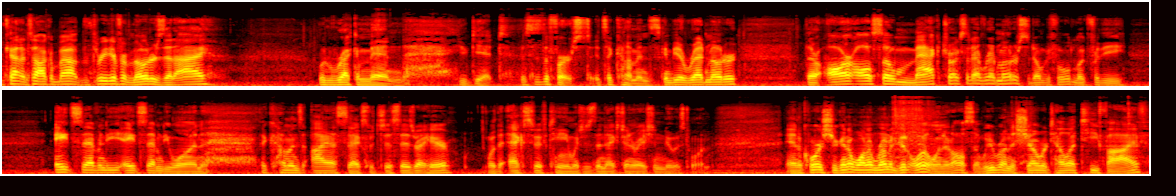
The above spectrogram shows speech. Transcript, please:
Kind of talk about the three different motors that I would recommend you get. This is the first. It's a Cummins. It's going to be a red motor. There are also Mack trucks that have red motors, so don't be fooled. Look for the 870, 871, the Cummins ISX, which this is right here, or the X15, which is the next generation newest one. And of course, you're going to want to run a good oil in it also. We run the Shell Rotella T5,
